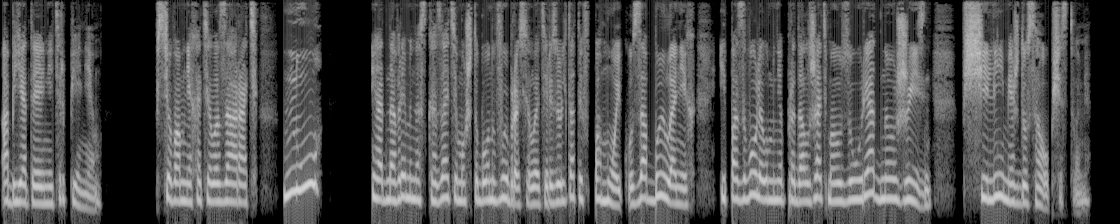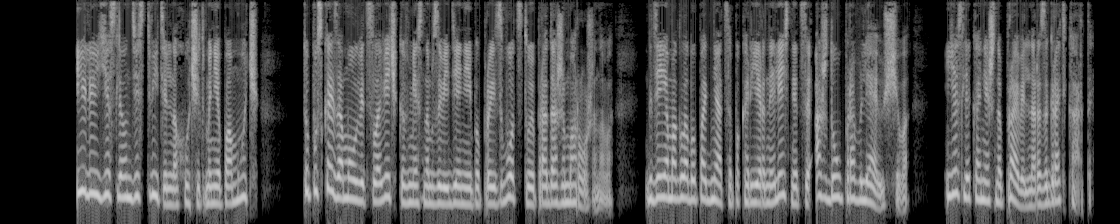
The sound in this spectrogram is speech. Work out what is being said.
объятая нетерпением. Все во мне хотело заорать «Ну!» и одновременно сказать ему, чтобы он выбросил эти результаты в помойку, забыл о них и позволил мне продолжать мою заурядную жизнь в щели между сообществами. Или, если он действительно хочет мне помочь, то пускай замолвит словечко в местном заведении по производству и продаже мороженого, где я могла бы подняться по карьерной лестнице аж до управляющего, если, конечно, правильно разыграть карты.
